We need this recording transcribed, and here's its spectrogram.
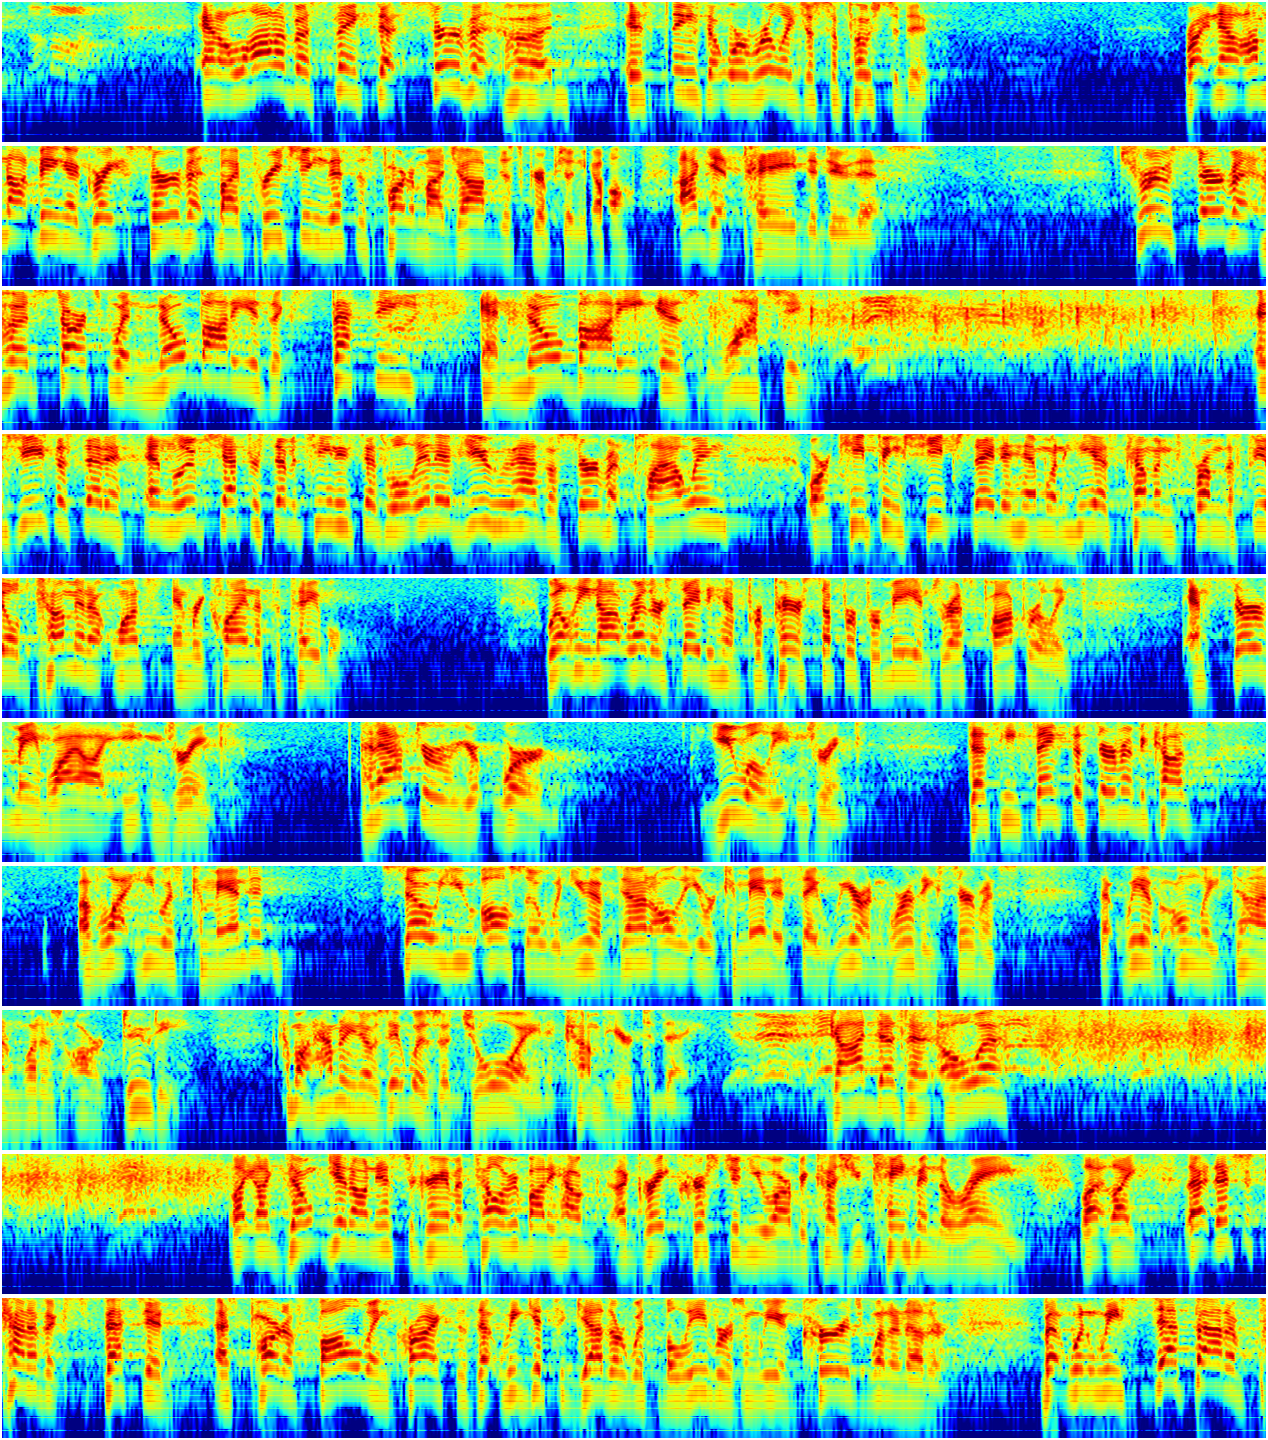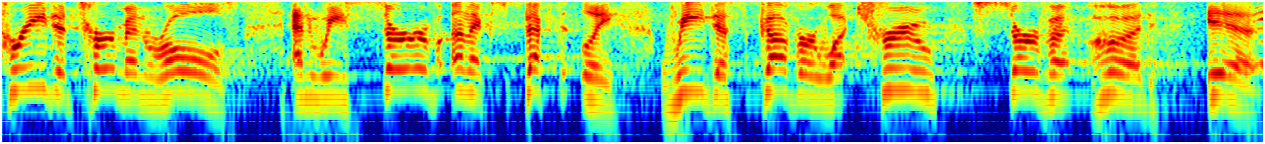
And a lot of us think that servanthood is things that we're really just supposed to do. Right now, I'm not being a great servant by preaching. This is part of my job description, y'all. I get paid to do this. True servanthood starts when nobody is expecting and nobody is watching. And Jesus said in Luke chapter 17, He says, Will any of you who has a servant plowing or keeping sheep say to him when he is coming from the field, Come in at once and recline at the table? Will he not rather say to him, Prepare supper for me and dress properly, and serve me while I eat and drink? And after your word, you will eat and drink. Does he thank the servant because of what he was commanded? So you also, when you have done all that you were commanded, say, We are unworthy servants, that we have only done what is our duty. Come on, how many knows it was a joy to come here today? God doesn't owe us. Like, like, don't get on Instagram and tell everybody how a great Christian you are because you came in the rain. Like, like that, that's just kind of expected as part of following Christ is that we get together with believers and we encourage one another. But when we step out of predetermined roles and we serve unexpectedly, we discover what true servanthood is.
